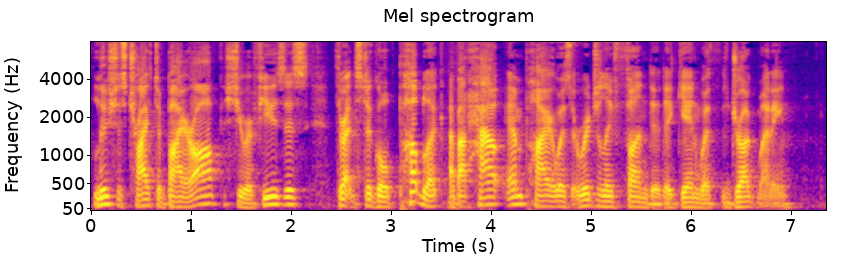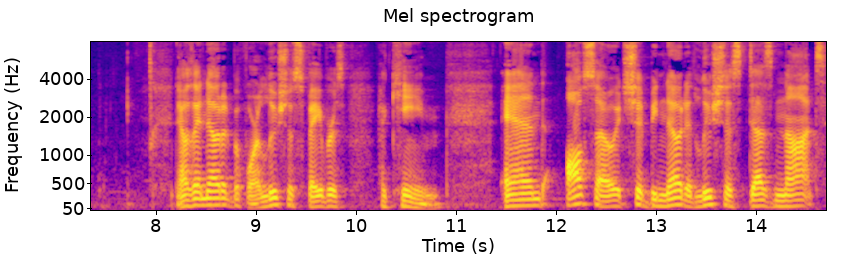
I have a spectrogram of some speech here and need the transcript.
Lucius tries to buy her off. She refuses, threatens to go public about how Empire was originally funded, again with drug money. Now, as I noted before, Lucius favors Hakeem. And also, it should be noted, Lucius does not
